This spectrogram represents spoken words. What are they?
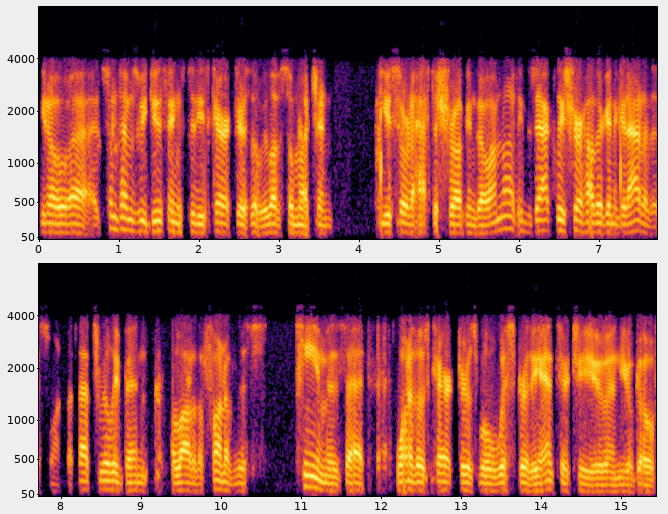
You know, uh, sometimes we do things to these characters that we love so much, and you sort of have to shrug and go, I'm not exactly sure how they're going to get out of this one, but that's really been a lot of the fun of this team is that one of those characters will whisper the answer to you and you'll go, of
